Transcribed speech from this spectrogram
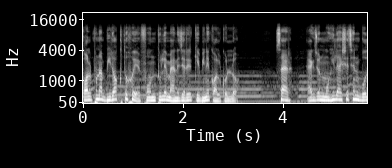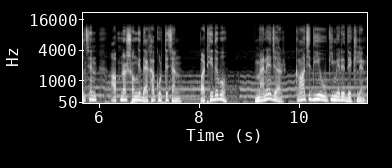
কল্পনা বিরক্ত হয়ে ফোন তুলে ম্যানেজারের কেবিনে কল করল। স্যার একজন মহিলা এসেছেন বলছেন আপনার সঙ্গে দেখা করতে চান। পাঠিয়ে দেব? ম্যানেজার কাঁচ দিয়ে উকি মেরে দেখলেন।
